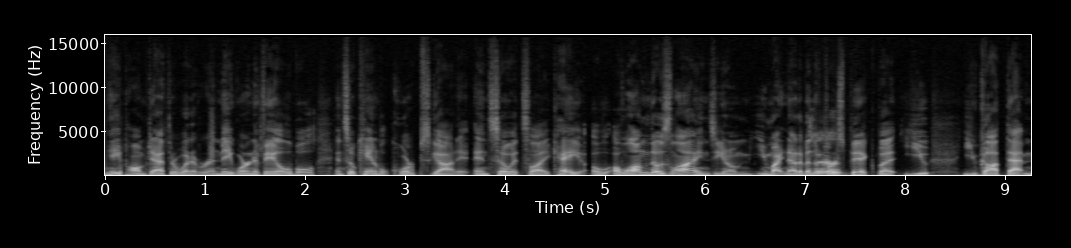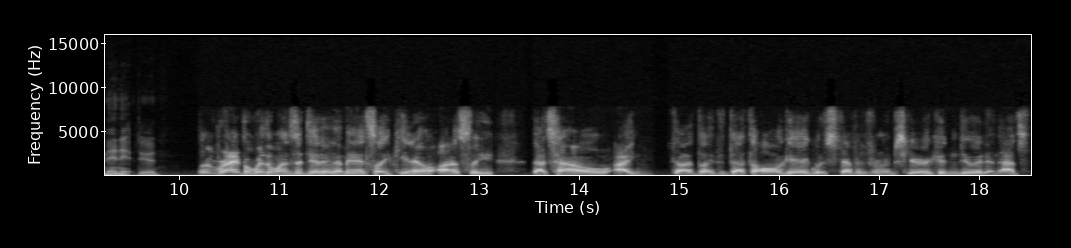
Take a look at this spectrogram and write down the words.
Napalm Death or whatever and they weren't available and so Cannibal Corpse got it. And so it's like hey a- along those lines you know you might not have been the first pick but you you got that minute dude. Right, but we're the ones that did it. I mean, it's like you know, honestly, that's how I got like the Death to All gig was Steffen from Obscura couldn't do it, and that's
